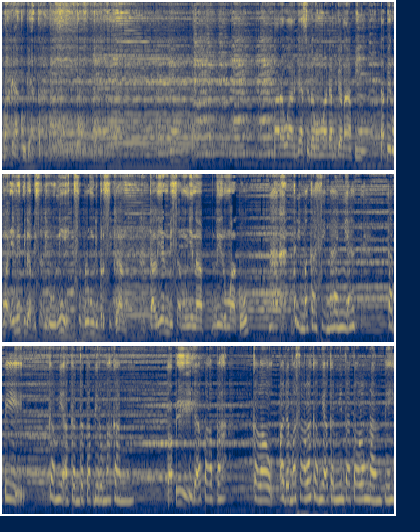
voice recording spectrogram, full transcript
Maka aku datang. Para warga sudah memadamkan api, tapi rumah ini tidak bisa dihuni sebelum dibersihkan. Kalian bisa menginap di rumahku? Terima kasih banyak. Tapi kami akan tetap di rumah kami. Tapi Tidak apa-apa. Kalau ada masalah kami akan minta tolong nanti.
